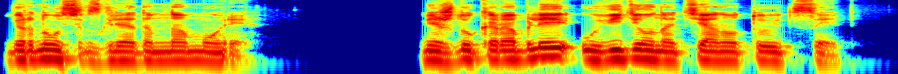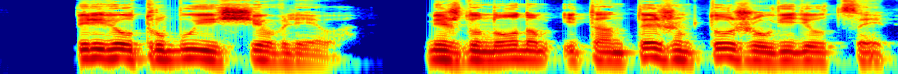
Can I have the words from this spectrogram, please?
Вернулся взглядом на море. Между кораблей увидел натянутую цепь. Перевел трубу еще влево. Между Ноном и Тантежем тоже увидел цепь.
